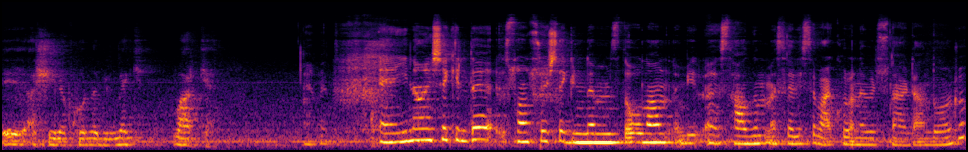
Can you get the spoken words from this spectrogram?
E, aşıyla korunabilmek varken. Evet. Ee, yine aynı şekilde son süreçte gündemimizde olan bir e, salgın meselesi var koronavirüslerden doğru.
